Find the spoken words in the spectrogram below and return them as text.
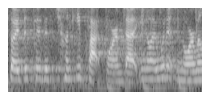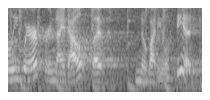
So I just did this chunky platform that, you know, I wouldn't normally wear for a night out, but nobody will see it.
